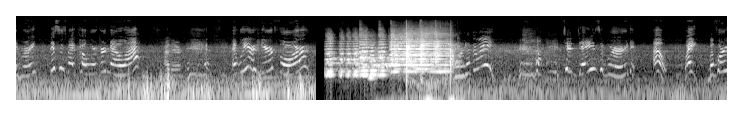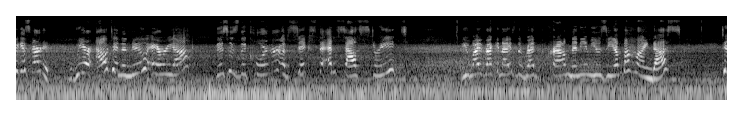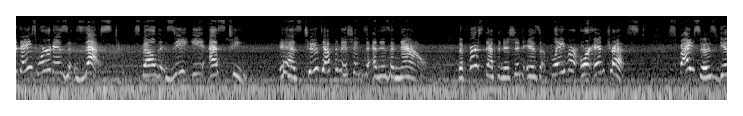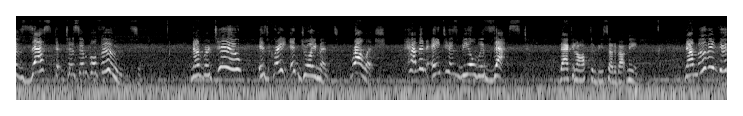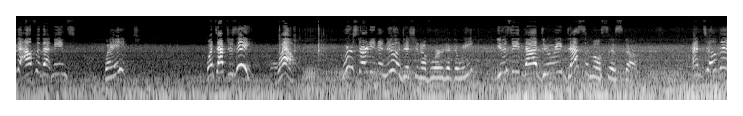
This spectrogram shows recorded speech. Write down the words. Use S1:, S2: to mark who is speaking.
S1: Library. This is my coworker Noah,
S2: Hi there.
S1: and we are here for Word of the Week. Today's word. Oh, wait! Before we get started, we are out in a new area. This is the corner of Sixth and South Street. You might recognize the Red Crown Mini Museum behind us. Today's word is It has two definitions and is a noun. The first definition is flavor or interest. Spices give zest to simple foods. Number two is great enjoyment, relish. Kevin ate his meal with zest. That can often be said about me. Now, moving through the alphabet that means wait. What's after Z? New edition of Word of the Week using the Dewey Decimal System. Until then.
